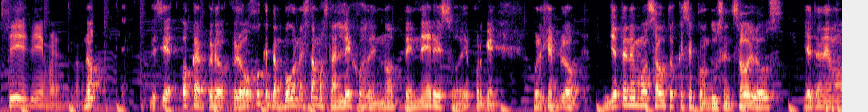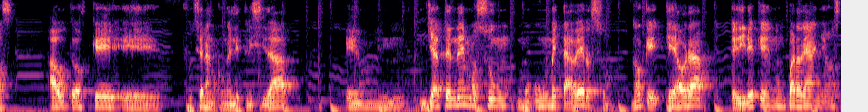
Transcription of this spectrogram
Sí, dime. No. decía Oscar, pero, pero ojo que tampoco no estamos tan lejos de no tener eso, ¿eh? Porque, por ejemplo, ya tenemos autos que se conducen solos, ya tenemos autos que eh, funcionan con electricidad, Em, ya tenemos un, metaverso, ¿no? Que, ahora te diré que en un par de años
